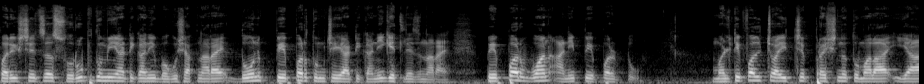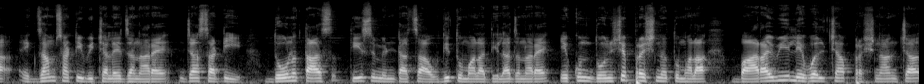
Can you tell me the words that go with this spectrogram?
परीक्षेचं स्वरूप तुम्ही या ठिकाणी बघू शकणार आहे. दोन पेपर तुमचे या ठिकाणी घेतले जाणार आहे. पेपर वन आणि पेपर टू. मल्टिपल चॉईसचे प्रश्न तुम्हाला या एक्झामसाठी विचारले जाणार आहे. ज्यासाठी दोन तास तीस मिनिटाचा अवधी तुम्हाला दिला जाणार आहे. एकूण दोनशे प्रश्न तुम्हाला बारावी लेव्हलच्या प्रश्नांच्या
